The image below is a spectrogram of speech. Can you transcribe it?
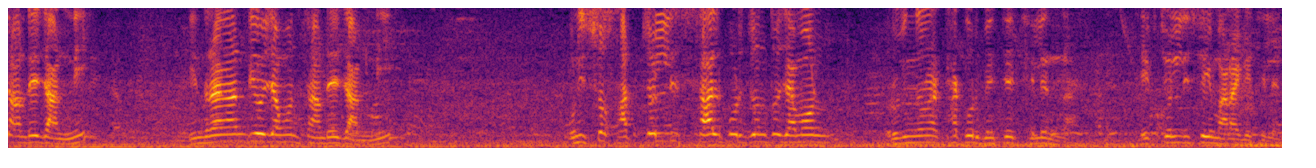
চাঁদে যাননি, ইন্দিরা গান্ধীও যেমন চাঁদে যাননি উনিশশো সাতচল্লিশ সাল পর্যন্ত যেমন রবীন্দ্রনাথ ঠাকুর বেঁচে ছিলেন না, একচল্লিশেই মারা গেছিলেন।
